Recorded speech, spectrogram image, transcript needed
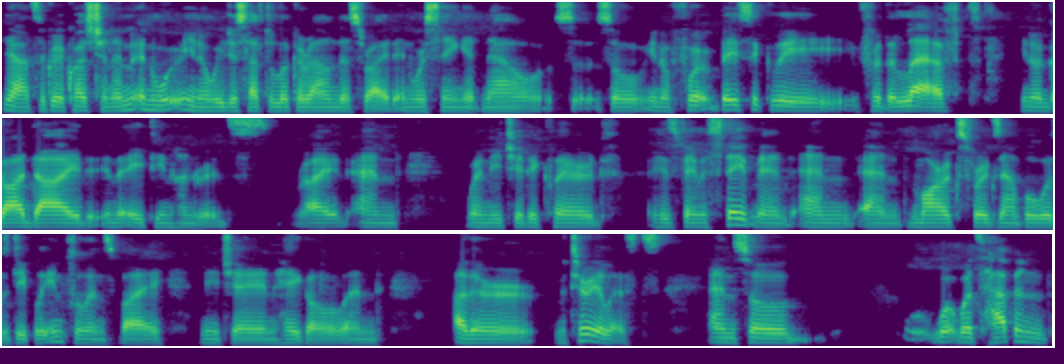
Yeah, it's a great question, and and you know we just have to look around us, right? And we're seeing it now. So, so you know, for basically for the left, you know, God died in the 1800s, right? And when Nietzsche declared his famous statement, and and Marx, for example, was deeply influenced by Nietzsche and Hegel and other materialists. And so, what, what's happened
